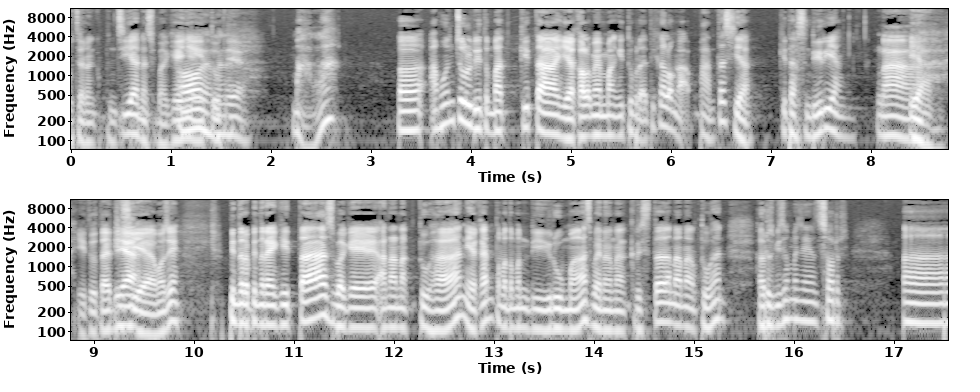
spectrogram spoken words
ujaran kebencian dan sebagainya Oh, itu. Iya. malah eh, muncul di tempat kita ya kalau memang itu berarti kalau nggak pantas ya kita sendiri yang Nah, ya itu tadi Iya. sih ya maksudnya pinter-pinternya kita sebagai anak-anak Tuhan ya kan teman-teman di rumah sebagai anak Kristen anak Tuhan harus bisa menyensor eh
